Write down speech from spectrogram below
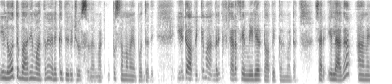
ఈ లోతు భార్య మాత్రం వెనక్కి తిరిగి చూస్తుంది అనమాట ఉపశమం అయిపోతుంది. ఈ టాపిక్కి మన అందరికి చాలా ఫెమిలియర్ టాపిక్ అనమాట సరే ఇలాగా ఆమె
